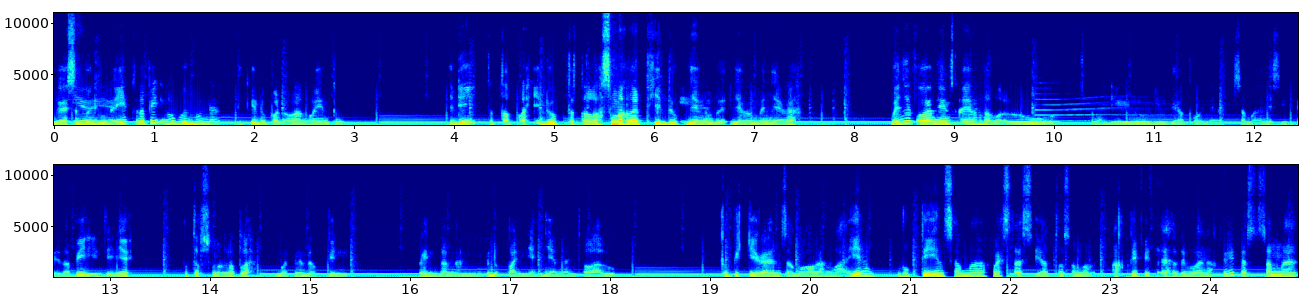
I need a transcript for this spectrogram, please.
nggak Iya, seberguna itu tapi lu berguna di kehidupan orang lain tuh. Jadi tetaplah hidup tetaplah semangat hidup. Iya. jangan jangan menyerah. Banyak orang yang sayang sama lu sama diri juga pokoknya sama aja sih. Kayak, tapi intinya tetap semangat lah buat ngadepin rintangan ke depannya jangan terlalu kepikiran sama orang lain buktiin sama prestasi atau sama aktivitas eh, bukan aktivitas sama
